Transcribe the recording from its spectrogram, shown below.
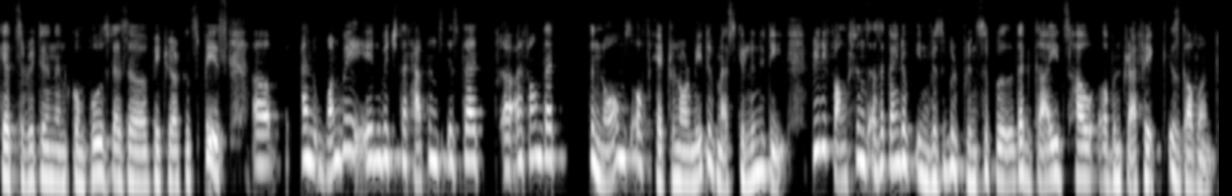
gets written and composed as a patriarchal space. Uh, and one way in which that happens is that uh, I found that the norms of heteronormative masculinity really functions as a kind of invisible principle that guides how urban traffic is governed.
